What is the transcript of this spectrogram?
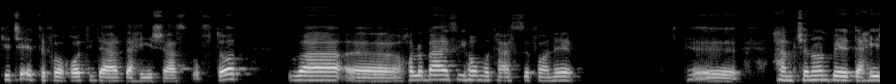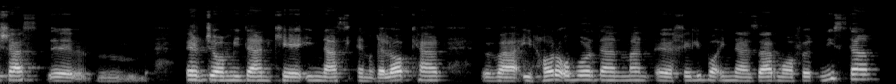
که چه اتفاقاتی در دهه شست افتاد و حالا بعضی ها متاسفانه همچنان به دهه شست ارجام میدن که این نسل انقلاب کرد و اینها رو آوردن. من خیلی با این نظر موافق نیستم.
